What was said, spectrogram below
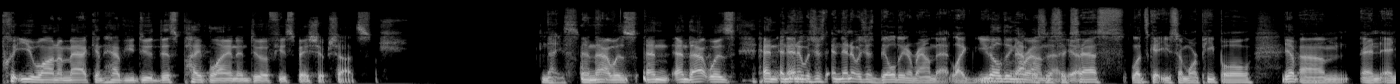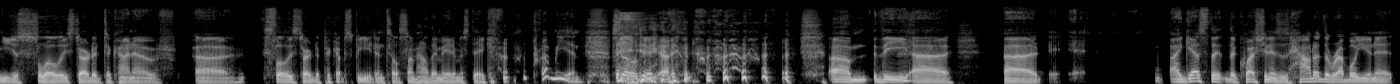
put you on a Mac and have you do this pipeline and do a few spaceship shots? Nice. And that was and and that was and, and then and, it was just and then it was just building around that. Like you building that around was a that, success. Yeah. Let's get you some more people. Yep. Um and and you just slowly started to kind of uh slowly started to pick up speed until somehow they made a mistake brought me in. So the uh, um the uh uh I guess the, the question is is how did the rebel unit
